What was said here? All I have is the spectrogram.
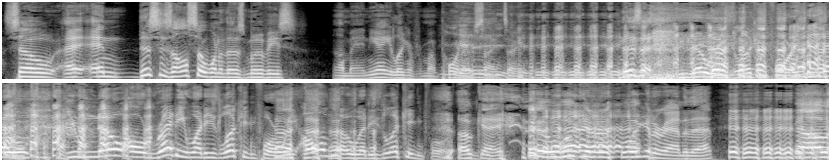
So, uh, and this is also one of those movies. Oh man, you ain't looking for my porno sites, are you? This is- You know what he's looking for. You know. You know already what he's looking for. We all know what he's looking for. okay, we'll, get, we'll get around to that. Um,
